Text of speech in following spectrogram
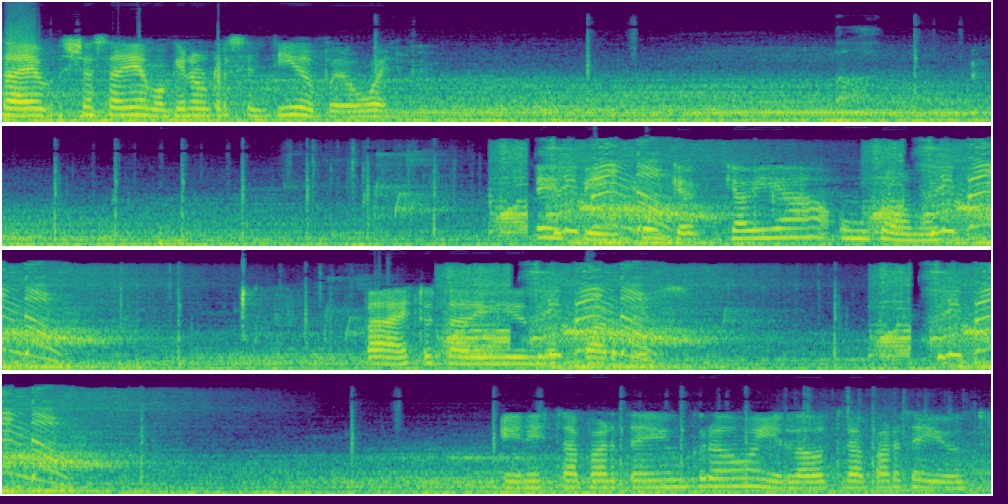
Sabe- ya sabíamos que era un resentido, pero bueno. En fin, que, que había un cromo. ¡Flipendo! Ah, esto está dividido en dos partes. ¡Flipendo! En esta parte hay un cromo y en la otra parte hay otro.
